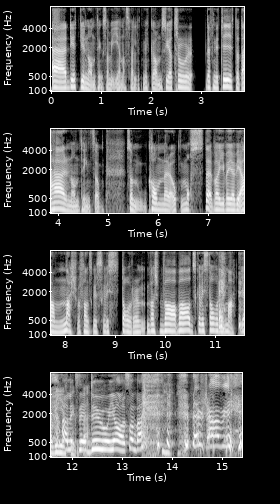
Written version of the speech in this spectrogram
är det ju någonting som vi enas väldigt mycket om. Så jag tror definitivt att det här är någonting som, som kommer och måste. Vad, vad gör vi annars? Vad fan ska vi, ska vi storma? Vad, vad, vad ska vi storma? Jag vet Alex, inte. det är du och jag som bara, nu kör vi!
